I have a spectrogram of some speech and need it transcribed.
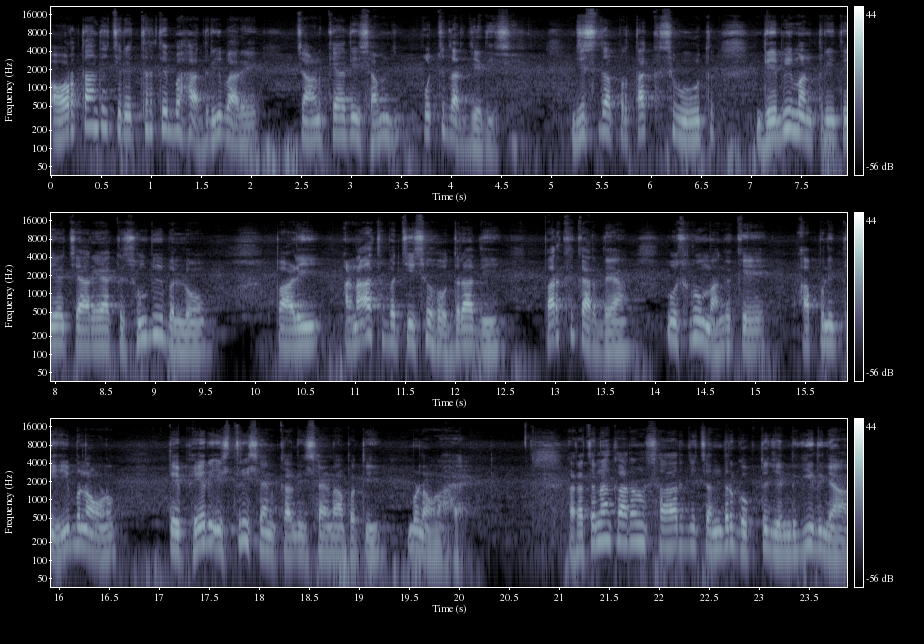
ਔਰਤਾਂ ਦੇ ਚਰਿੱਤਰ ਤੇ ਬਹਾਦਰੀ ਬਾਰੇ ਚਾਣਕਿਆ ਦੀ ਸਮਝ ਉੱਚ ਦਰਜੇ ਦੀ ਸੀ। ਜਿਸ ਦਾ ਪ੍ਰਤੱਖ ਸਬੂਤ ਦੇਵੀ ਮੰਤਰੀ ਤੇ ਆਚਾਰਿਆ ਕਸੁੰਭੀ ਵੱਲੋਂ ਪਾਲੀ ਅਨਾਥ ਬੱਚੀ ਸਹੋਦਰਾ ਦੀ ਪਰਖ ਕਰਦਿਆਂ ਉਸ ਨੂੰ ਮੰਗ ਕੇ ਆਪਣੀ ਧੀ ਬਣਾਉਣ ਤੇ ਫਿਰ ਇਸਤਰੀ ਸੈਨਿਕਾਂ ਦੀ ਸੈਨਾਪਤੀ ਬਣਾਉਣਾ ਹੈ। ਰਚਨਾਕਾਰ ਅਨੁਸਾਰ ਜੇ ਚੰਦਰਗੁਪਤ ਜ਼ਿੰਦਗੀ ਦੀਆਂ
